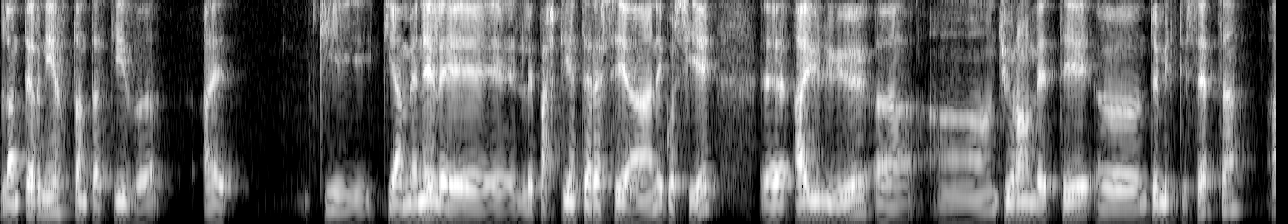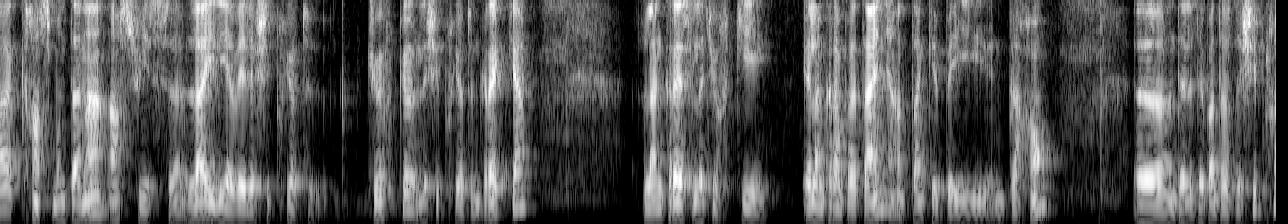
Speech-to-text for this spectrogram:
La dernière tentative a été qui, qui, a mené les, les, parties intéressées à négocier euh, a eu lieu euh, durant l'été 2017 euh, à Crans-Montana en Suisse. Là, il y avait les Chypriotes turcs, les Chypriotes grecs, la Grèce, la Turquie et la Grande-Bretagne en tant que pays garant de l'indépendance de Chypre.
